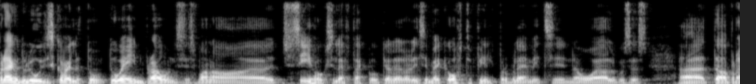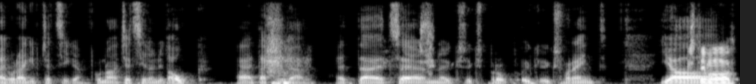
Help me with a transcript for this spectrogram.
praegu tuli uudis ka välja, et Dwayne Brown, siis vana äh, Seahawksi left tackle, kellel oli siin väike off the field probleemid siin hooaja alguses. ta praegu räägib Jetsiga, kuna Jetsil on nüüd auk äh, tackle'i peal, et, et see on üks, üks, üks, üks variant. ja kas tema off,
